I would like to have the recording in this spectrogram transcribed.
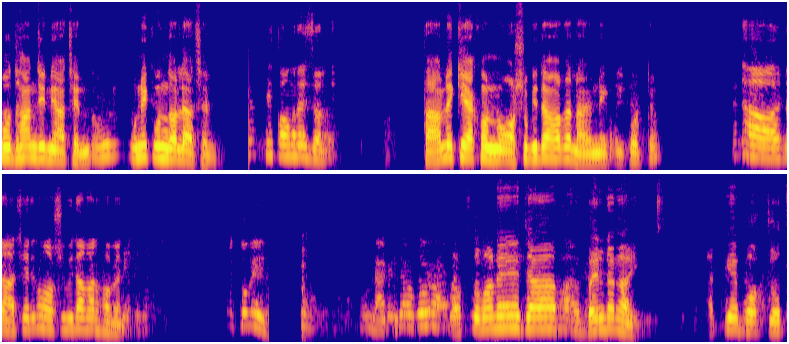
প্রধান যিনি আছেন উনি কোন দলে আছেন? কংগ্রেস দলে। তাহলে কি এখন অসুবিধা হবে না এমনি কি করতে? না, না সেরকম অসুবিধা আমার হবে না। বর্তমানে যা বেলডাঙ্গায় আজকে যত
